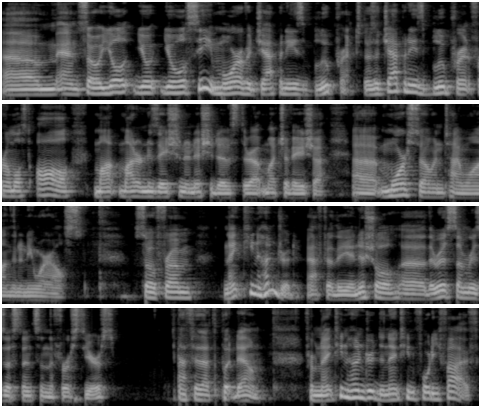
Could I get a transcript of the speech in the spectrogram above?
Um, and so you'll you you will see more of a Japanese blueprint. There's a Japanese blueprint for almost all mo- modernization initiatives throughout much of Asia, uh, more so in Taiwan than anywhere else. So from 1900, after the initial, uh, there is some resistance in the first years after that's put down. From 1900 to 1945,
